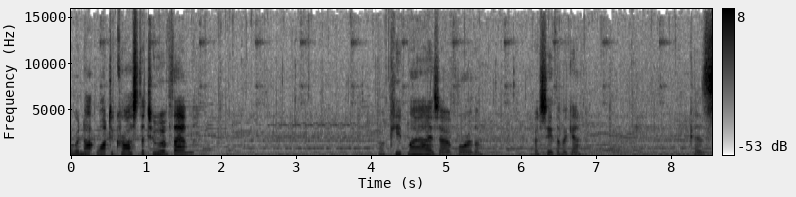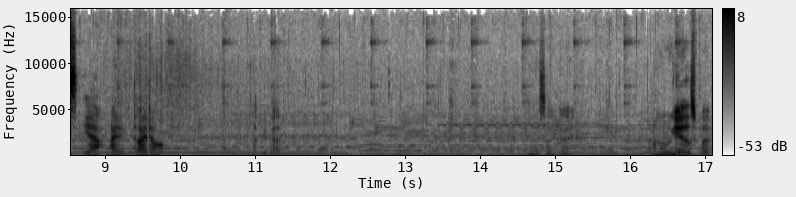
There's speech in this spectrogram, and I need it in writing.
I would not want to cross the two of them. I'll keep my eyes out for them. If I see them again. Cause, yeah, I, I don't... That'd be bad. There's that guy. I Don't know who he is, but...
